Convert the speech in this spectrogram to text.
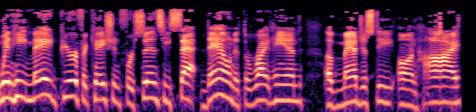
When he made purification for sins, he sat down at the right hand of majesty on high.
